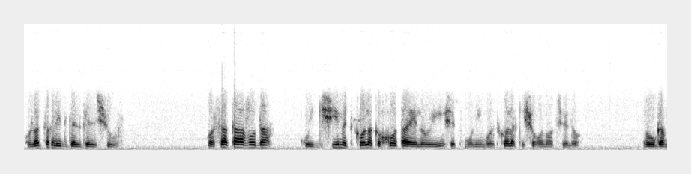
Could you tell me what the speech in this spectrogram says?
הוא לא צריך להתגלגל שוב. הוא עשה את העבודה. הוא הגשים את כל הכוחות האלוהיים שטמונים בו, את כל הכישרונות שלו. והוא גם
